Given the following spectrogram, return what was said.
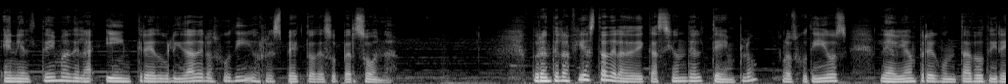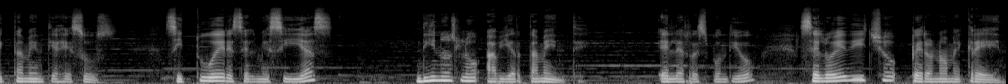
en el tema de la incredulidad de los judíos respecto de su persona. Durante la fiesta de la dedicación del templo, los judíos le habían preguntado directamente a Jesús, si tú eres el Mesías, dínoslo abiertamente. Él les respondió, se lo he dicho, pero no me creen.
